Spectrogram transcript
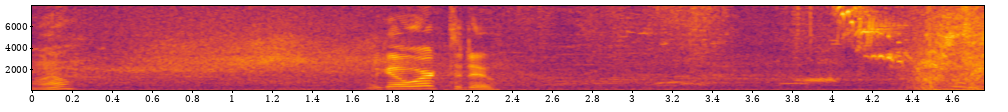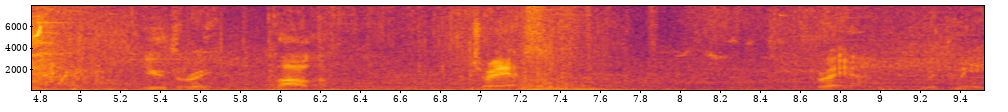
Well, we got work to do. You three, follow them. Atreus. Freya, with me.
